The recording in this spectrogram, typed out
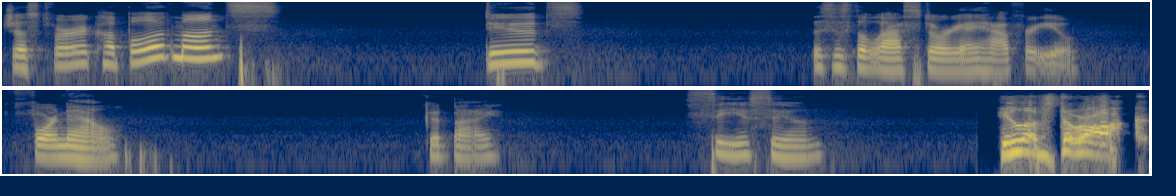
just for a couple of months, dudes, this is the last story I have for you. For now. Goodbye. See you soon. He loves The Rock.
